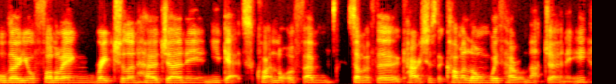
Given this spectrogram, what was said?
although you're following Rachel and her journey and you get quite a lot of um, some of the characters that come along with her on that journey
